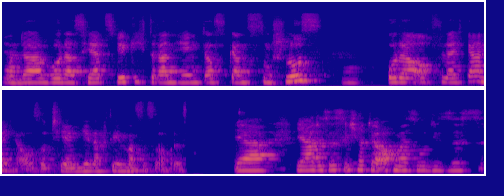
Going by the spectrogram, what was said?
Ja. Und da, wo das Herz wirklich dran hängt, das ganz zum Schluss ja. oder auch vielleicht gar nicht aussortieren, je nachdem, was es auch ist. Ja, ja, das ist, ich hatte auch mal so dieses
